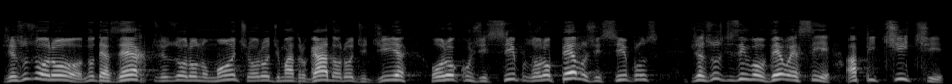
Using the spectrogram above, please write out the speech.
Jesus orou no deserto, Jesus orou no monte, orou de madrugada, orou de dia, orou com os discípulos, orou pelos discípulos. Jesus desenvolveu esse apetite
